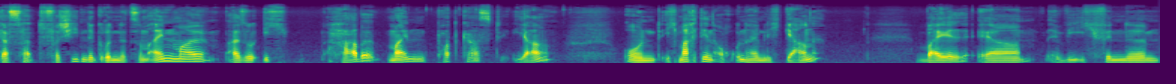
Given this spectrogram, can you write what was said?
das hat verschiedene Gründe. Zum einen mal, also ich habe meinen Podcast, ja, und ich mache den auch unheimlich gerne, weil er, wie ich finde,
